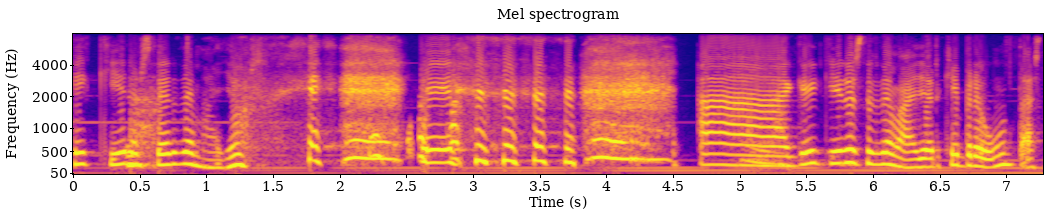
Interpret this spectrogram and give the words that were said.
¿Qué quiero ser de mayor? ah, ¿Qué quiero ser de mayor? ¿Qué preguntas?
